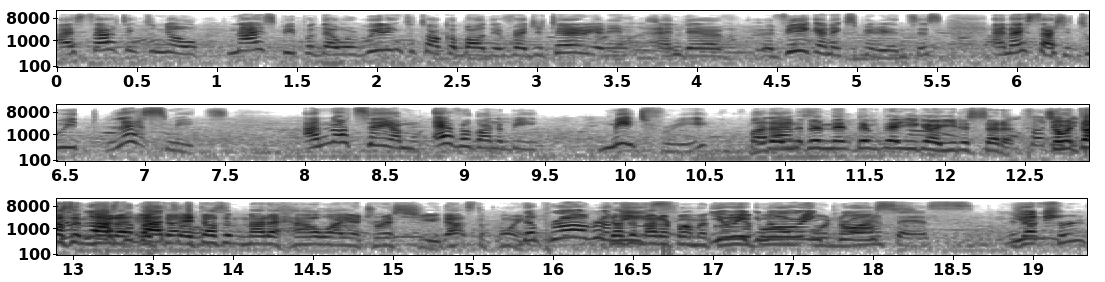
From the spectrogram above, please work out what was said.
I started to know nice people that were willing to talk about their vegetarian and their vegan experiences, and I started to eat less meat. I'm not saying I'm ever going to be meat free, but Well, I'm. then, then, then, there you go. You just said it. So So, it doesn't matter. It, it doesn't matter how I address you. That's the point. the problem It doesn't is matter if I'm you're ignoring or nice. Is you that true?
